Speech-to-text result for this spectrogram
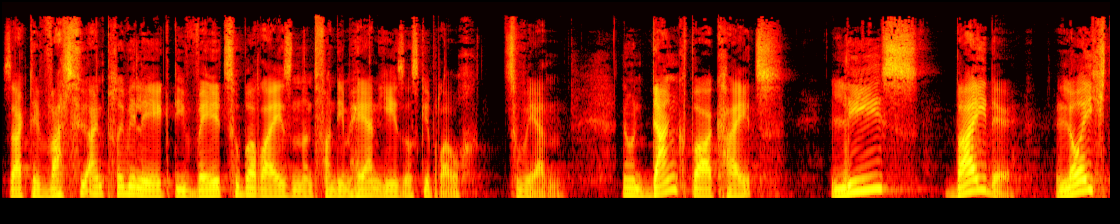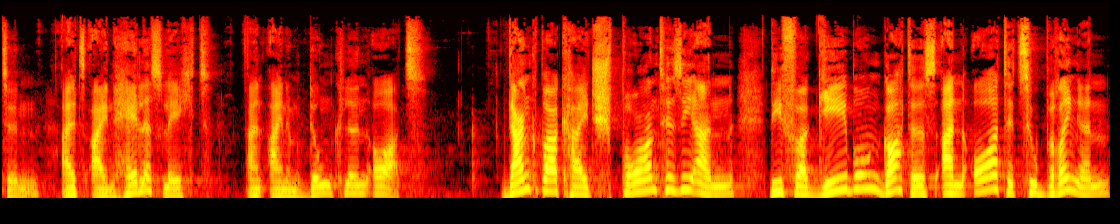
sagte, was für ein Privileg, die Welt zu bereisen und von dem Herrn Jesus Gebrauch zu werden. Nun, Dankbarkeit ließ beide leuchten als ein helles Licht an einem dunklen Ort. Dankbarkeit spornte sie an, die Vergebung Gottes an Orte zu bringen,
